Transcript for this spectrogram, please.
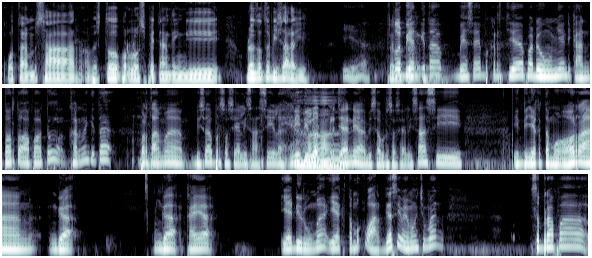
kuota yang besar. Habis itu perlu speed yang tinggi belum tentu bisa lagi Iya. Betul, Kelebihan betul. kita biasanya bekerja pada umumnya di kantor tuh apa tuh karena kita pertama bisa bersosialisasi lah. Ini di luar Iya. pekerjaan ya bisa bersosialisasi. Intinya ketemu orang, nggak nggak kayak ya di rumah ya ketemu keluarga sih memang cuman seberapa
